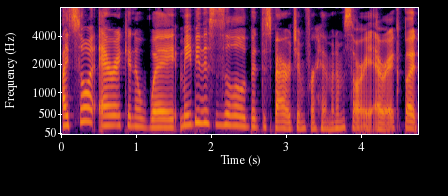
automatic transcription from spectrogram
I saw Eric in a way. Maybe this is a little bit disparaging for him, and I'm sorry, Eric, but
